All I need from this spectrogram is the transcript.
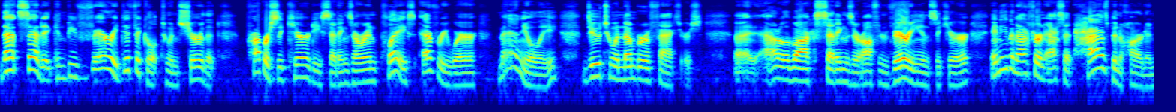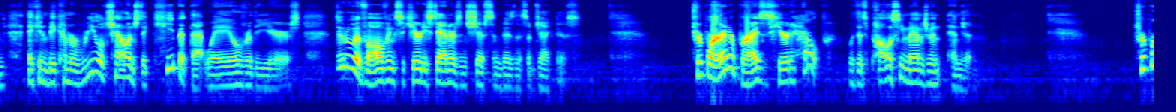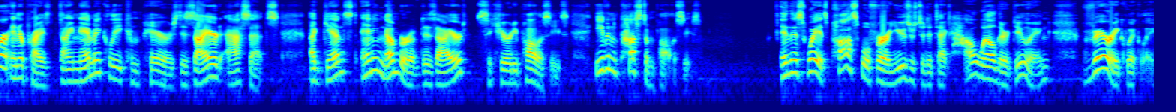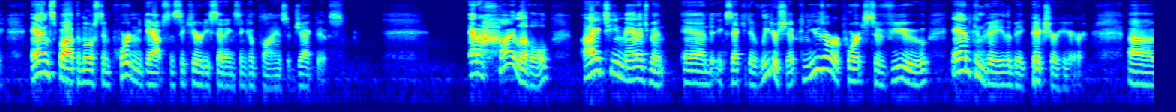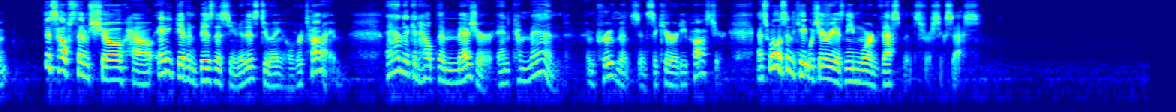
That said, it can be very difficult to ensure that Proper security settings are in place everywhere manually due to a number of factors. Uh, out of the box settings are often very insecure, and even after an asset has been hardened, it can become a real challenge to keep it that way over the years due to evolving security standards and shifts in business objectives. Tripwire Enterprise is here to help with its policy management engine. Tripwire Enterprise dynamically compares desired assets against any number of desired security policies, even custom policies. In this way, it's possible for our users to detect how well they're doing very quickly and spot the most important gaps in security settings and compliance objectives. At a high level, IT management and executive leadership can use our reports to view and convey the big picture here. Um, this helps them show how any given business unit is doing over time. And it can help them measure and commend improvements in security posture, as well as indicate which areas need more investments for success.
